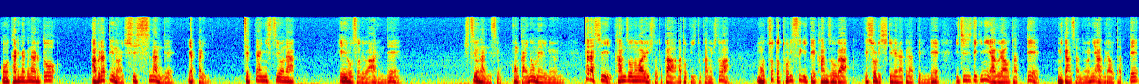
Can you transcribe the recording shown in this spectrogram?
こう足りなくなると油っていうのは必須なんでやっぱり絶対に必要な栄養素ではあるんで必要なんですよ今回のメールのように。ただし肝臓の悪い人とかアトピーとかの人はもうちょっと取りすぎて肝臓がで処理しきれなくなってるんで一時的に油を断ってみかんさんのように油を断って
